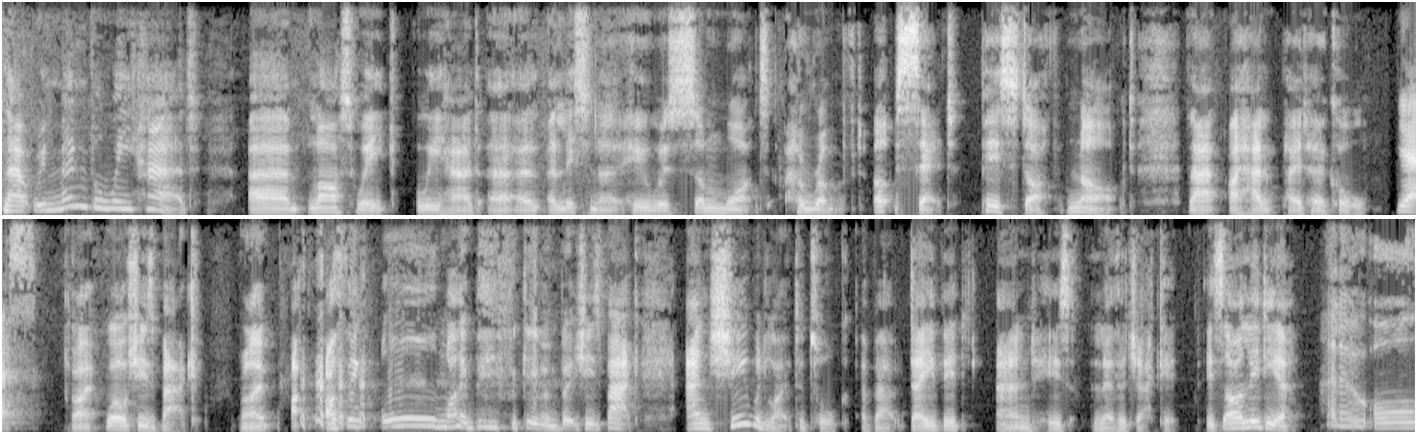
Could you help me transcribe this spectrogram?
Now, remember we had um, last week we had a, a, a listener who was somewhat harumphed, upset, pissed off, narked that I hadn't played her call. Yes. Right. Well, she's back. Right. I, I think all might be forgiven, but she's back, and she would like to talk about David and his leather jacket. It's our Lydia. Hello, all.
